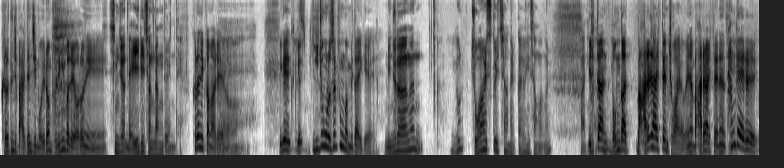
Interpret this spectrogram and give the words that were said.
그러든지 말든지 뭐 이런 분위기인 거죠 여론이. 심지어 내일이 전당대회인데. 그러니까 말이에요. 예. 이게 그렇습니다. 이중으로 슬픈 겁니다, 이게. 민주당은 이걸 좋아할 수도 있지 않을까요, 이 상황을? 아닌가요? 일단 뭔가 말을 할 땐 좋아요. 왜냐면 말을 할 때는 상대를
